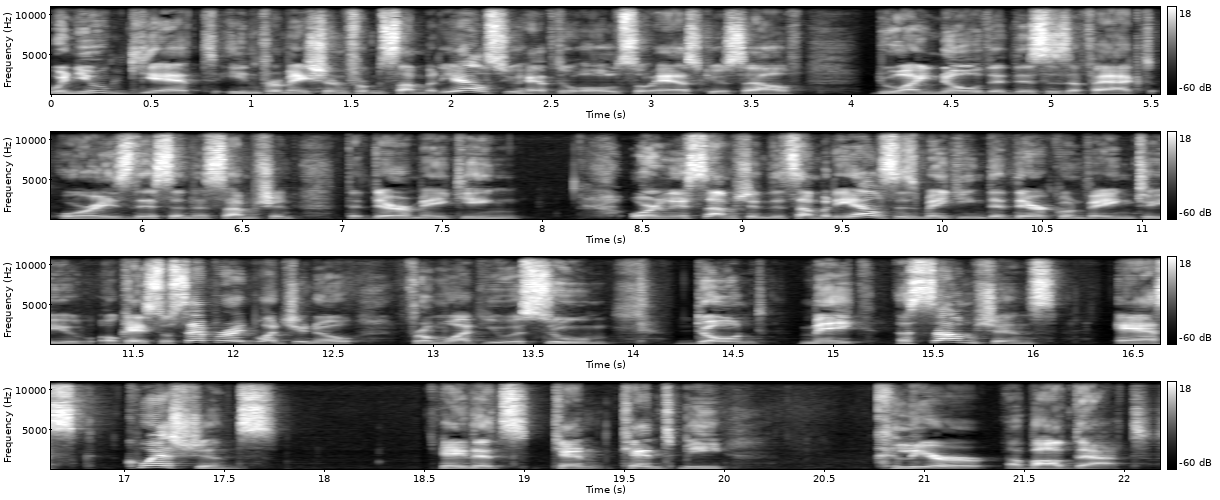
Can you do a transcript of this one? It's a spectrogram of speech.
when you get information from somebody else, you have to also ask yourself, do I know that this is a fact or is this an assumption that they're making or an assumption that somebody else is making that they're conveying to you? Okay, so separate what you know from what you assume. Don't make assumptions, ask questions. Okay, that's can't can't be clear about that.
